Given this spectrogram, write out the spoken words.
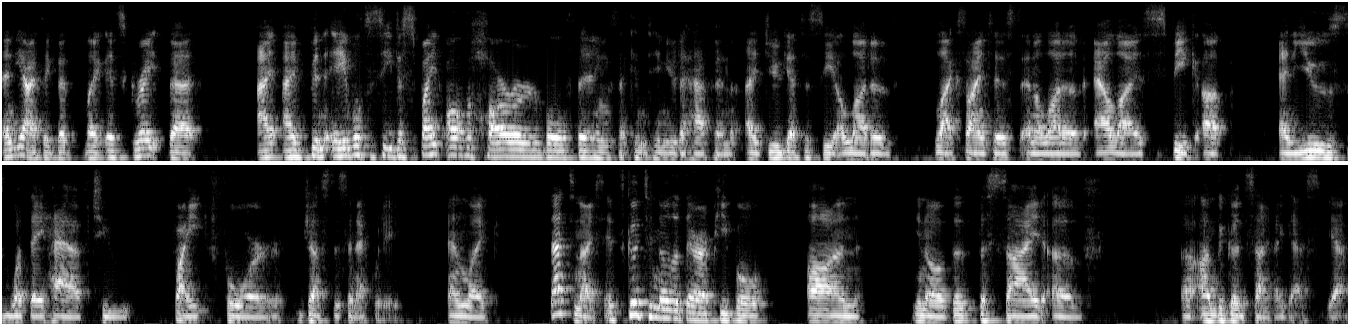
And yeah, I think that like it's great that I, I've been able to see, despite all the horrible things that continue to happen, I do get to see a lot of Black scientists and a lot of allies speak up and use what they have to fight for justice and equity. And like, that's nice. It's good to know that there are people on, you know, the the side of, uh, on the good side, I guess. Yeah.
